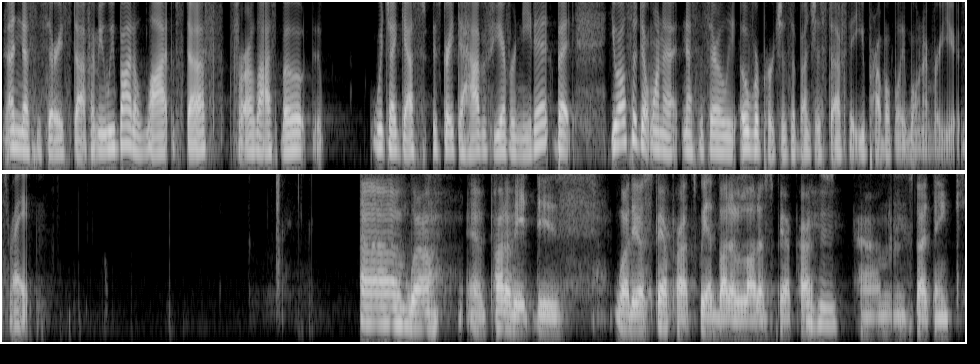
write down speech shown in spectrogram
unnecessary stuff. I mean, we bought a lot of stuff for our last boat, which I guess is great to have if you ever need it, but you also don't want to necessarily over purchase a bunch of stuff that you probably won't ever use, right? Uh, well, uh, part of it is well, there are spare parts. We had bought a lot of spare parts. Mm-hmm. Um, so I think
